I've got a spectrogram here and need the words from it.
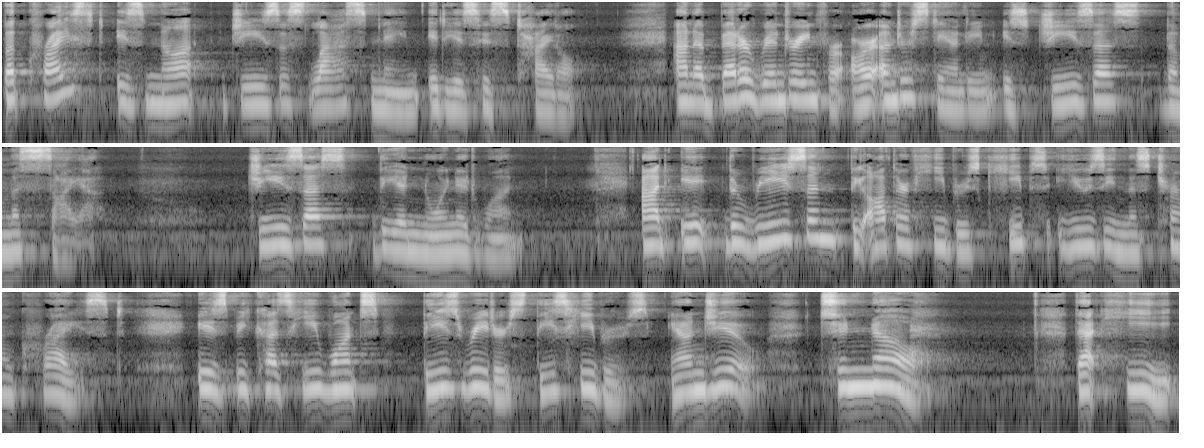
But Christ is not Jesus' last name, it is his title. And a better rendering for our understanding is Jesus the Messiah, Jesus the Anointed One. And it, the reason the author of Hebrews keeps using this term Christ is because he wants these readers, these Hebrews, and you to know that he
